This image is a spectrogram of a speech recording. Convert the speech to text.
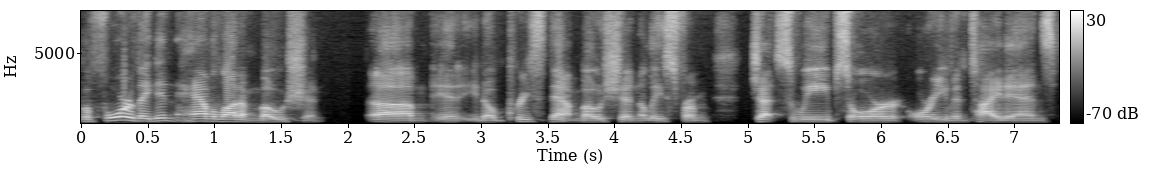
before they didn't have a lot of motion, um, in, you know, pre snap motion, at least from jet sweeps or, or even tight ends.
